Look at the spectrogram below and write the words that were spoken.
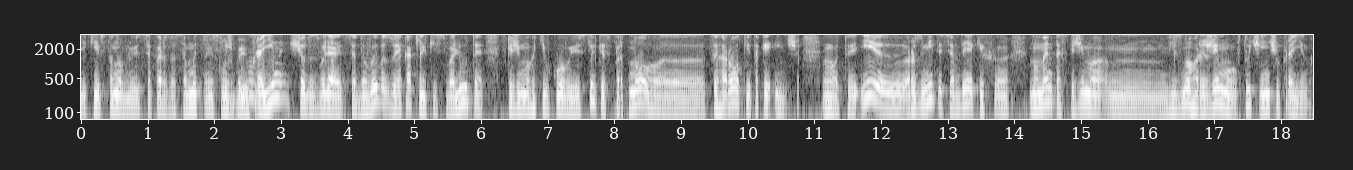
які встановлюються перш за все митною службою України, що дозволяється до вивозу, яка кількість валюти, скажімо, готівкової, скільки спиртного, е, цигарок і таке інше. От, і е, розумітися в деяких моментах, скажімо, в'їзного режиму в ту чи іншу країну.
